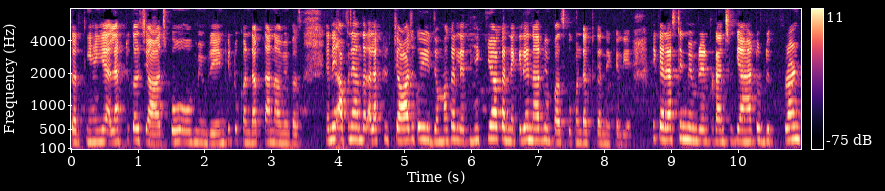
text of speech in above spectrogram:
करती हैं ये इलेक्ट्रिकल चार्ज को मेम्ब्रेन की टू कंडक्ट नर्व इम्पल्स, यानी अपने अंदर इलेक्ट्रिक चार्ज को ये जमा कर लेती हैं क्या करने के लिए? नर्व इम्पल्स को कंडक्ट करने के लिए। ठीक है, रेस्टिंग मेम्ब्रेन पोटेंशियल क्या है? Two different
